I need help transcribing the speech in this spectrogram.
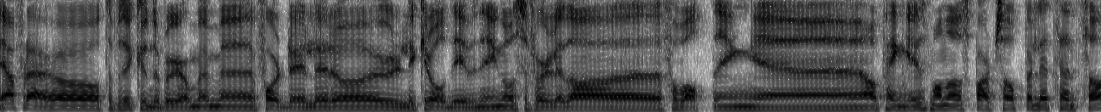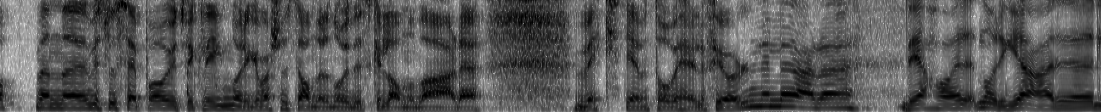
Ja, for det er jo kundeprogrammer med fordeler og ulik rådgivning, og selvfølgelig da forvaltning av penger som man har spart seg opp eller tjent seg opp. Men hvis du ser på utviklingen i Norge versus de andre nordiske landene, da er det vekst jevnt over hele fjølen, eller er det har, Norge er,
